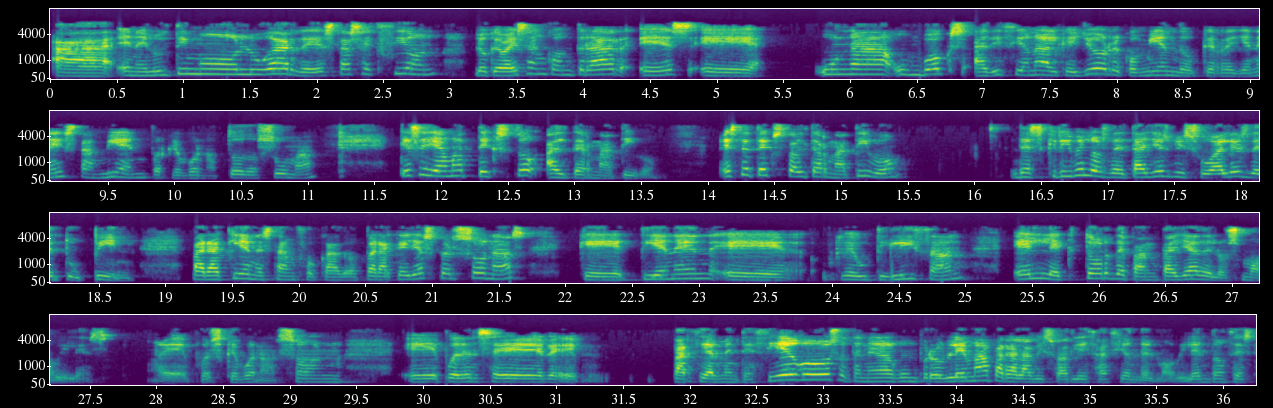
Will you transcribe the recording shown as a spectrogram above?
Ah, en el último lugar de esta sección lo que vais a encontrar es eh, un box adicional que yo recomiendo que rellenéis también, porque bueno, todo suma, que se llama texto alternativo. Este texto alternativo Describe los detalles visuales de tu PIN. ¿Para quién está enfocado? Para aquellas personas que tienen, eh, que utilizan el lector de pantalla de los móviles. Eh, pues que bueno, son, eh, pueden ser parcialmente ciegos o tener algún problema para la visualización del móvil. Entonces,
